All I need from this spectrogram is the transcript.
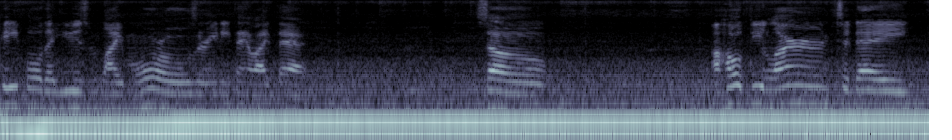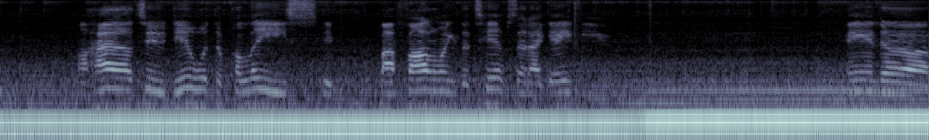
people that use like morals or anything like that so I hope you learned today on how to deal with the police if, by following the tips that I gave you. And uh,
